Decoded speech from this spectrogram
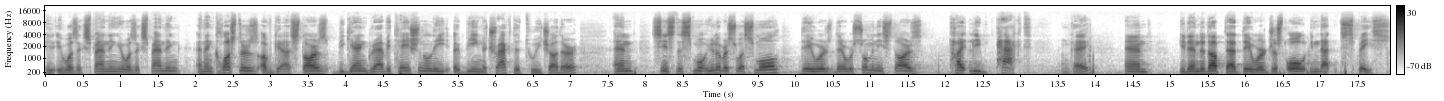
It, it was expanding, it was expanding, and then clusters of stars began gravitationally uh, being attracted to each other. And since the small universe was small, they were, there were so many stars tightly packed, okay? And it ended up that they were just all in that space.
